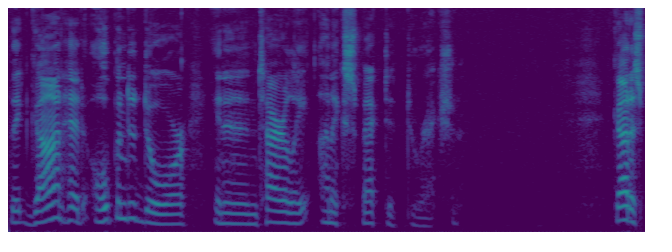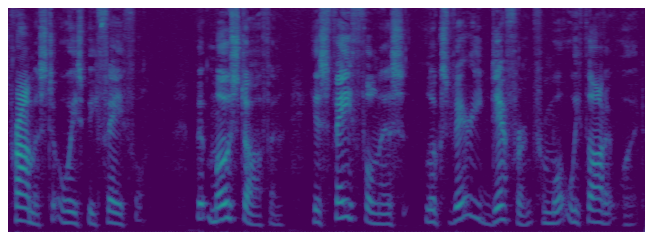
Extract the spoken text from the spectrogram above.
that God had opened a door in an entirely unexpected direction? God has promised to always be faithful, but most often his faithfulness looks very different from what we thought it would.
